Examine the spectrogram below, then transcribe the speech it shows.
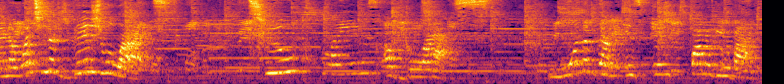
And I want you to visualize two panes of glass. One of them is in front of your body.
